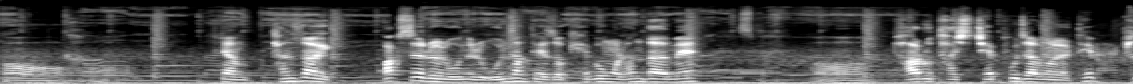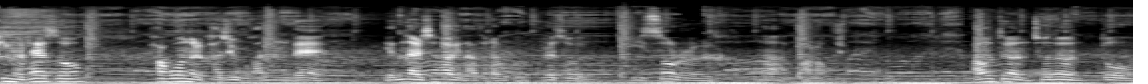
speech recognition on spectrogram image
어 그냥 단순하게 박스를 오늘 온 상태에서 개봉을 한 다음에 어 바로 다시 재포장을 테이핑을 해서 학원을 가지고 갔는데 옛날 생각이 나더라고요. 그래서 이 썰을 하나 말하고 싶어요. 아무튼 저는 또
